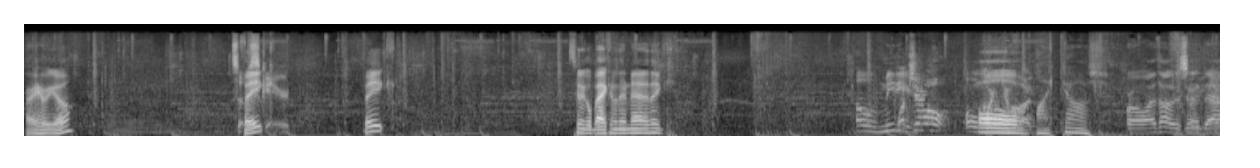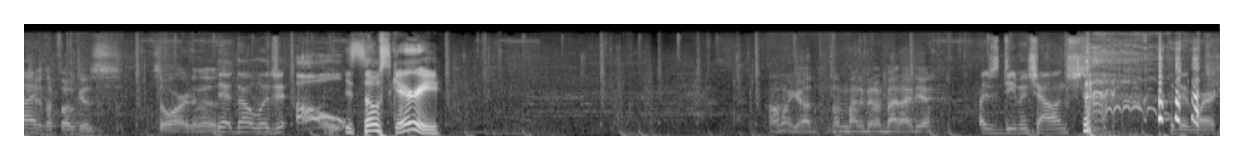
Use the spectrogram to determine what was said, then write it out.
All right, here we go. So Fake. scared. Fake. It's gonna go back into their net, I think. Oh, meteor. Watch out! Oh my Oh god. my gosh. Bro, I thought it was gonna die. actually have to focus so hard in this. Yeah, no, legit. Oh! It's so scary. Oh my god, that might have been a bad idea. I just demon challenged. it didn't work.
